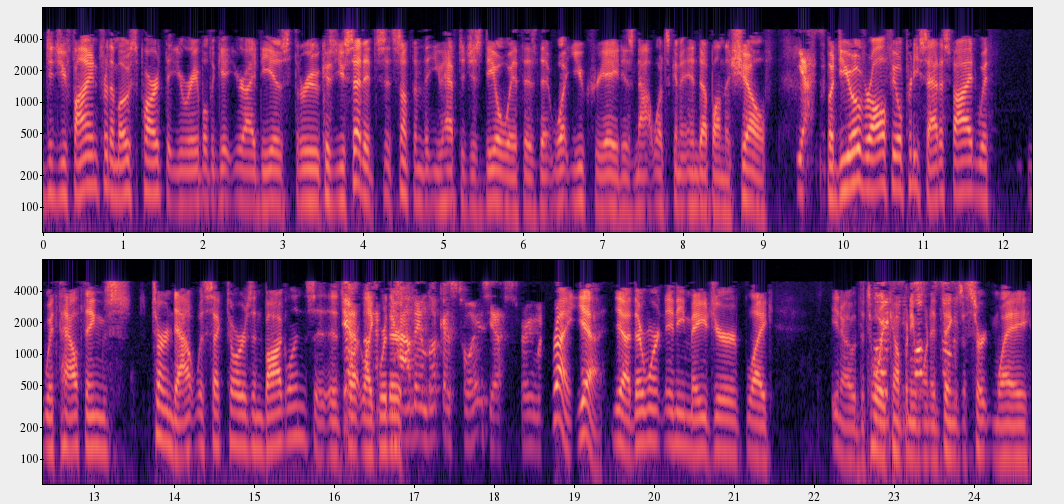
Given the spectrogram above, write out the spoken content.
Did you find for the most part that you were able to get your ideas through because you said it's it's something that you have to just deal with is that what you create is not what's going to end up on the shelf. Yes. But do you overall feel pretty satisfied with with how things turned out with Sectaurs and Boglins? As Yeah, like were there how they look as toys? Yes, very much. Right. Yeah. Yeah. There weren't any major like, you know, the toy Well, company wanted things a certain way.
